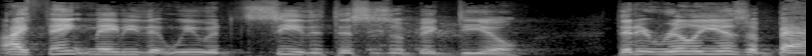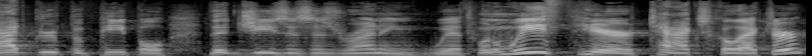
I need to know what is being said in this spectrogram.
I think maybe that we would see that this is a big deal. That it really is a bad group of people that Jesus is running with. When we hear tax collector,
